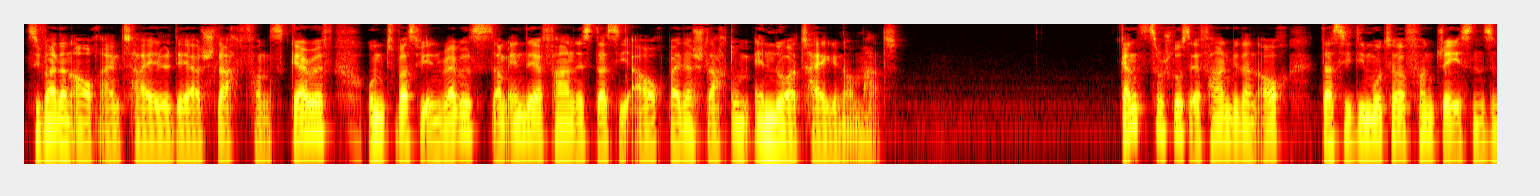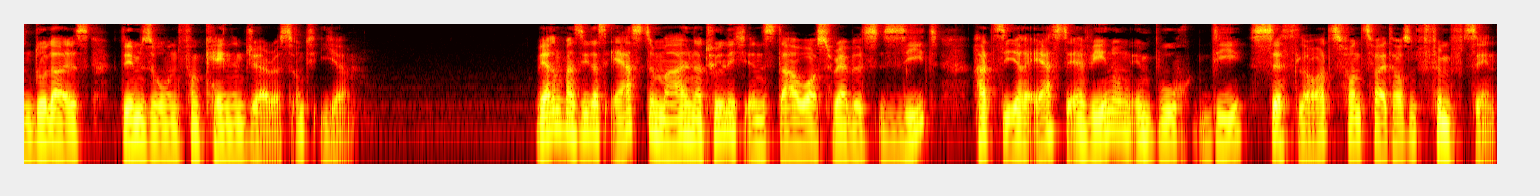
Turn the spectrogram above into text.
Sie war dann auch ein Teil der Schlacht von Scarif und was wir in Rebels am Ende erfahren ist, dass sie auch bei der Schlacht um Endor teilgenommen hat. Ganz zum Schluss erfahren wir dann auch, dass sie die Mutter von Jason Syndulla ist, dem Sohn von Kanan Jarrus und ihr. Während man sie das erste Mal natürlich in Star Wars Rebels sieht, hat sie ihre erste Erwähnung im Buch Die Sith Lords von 2015,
